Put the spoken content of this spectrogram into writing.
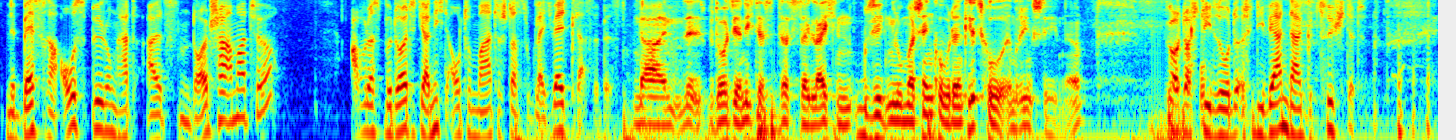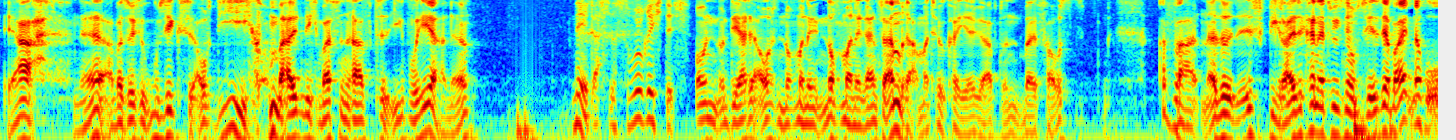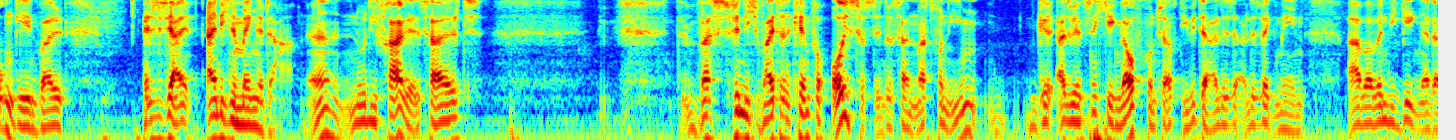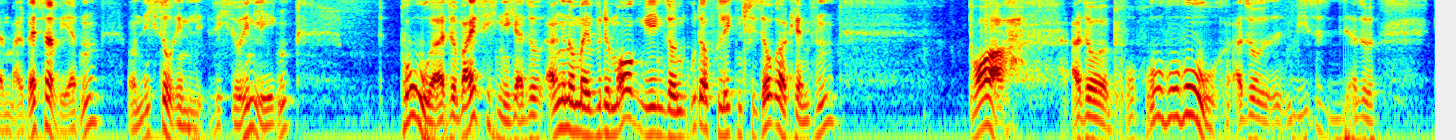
eine bessere Ausbildung hat als ein deutscher Amateur. Aber das bedeutet ja nicht automatisch, dass du gleich Weltklasse bist. Nein, das bedeutet ja nicht, dass, dass da gleich ein Usik, ein Lomaschenko oder ein Klitschko im Ring stehen. Ne? Ja, dass die so, die werden da gezüchtet. Ja, ne, aber solche Usiks, auch die kommen halt nicht massenhaft irgendwo her, ne? Nee, das ist wohl richtig. Und, und der hatte auch nochmal eine, noch eine ganz andere Amateurkarriere gehabt. Und bei Faust abwarten. Also ist, die Reise kann natürlich noch sehr, sehr weit nach oben gehen, weil es ist ja eigentlich eine Menge da. Ne? Nur die Frage ist halt, was finde ich weitere Kämpfe äußerst interessant macht von ihm. Also jetzt nicht gegen Laufkundschaft, die wird ja alles, alles wegmähen. Aber wenn die Gegner dann mal besser werden und nicht so hin, sich so hinlegen, Puh, also weiß ich nicht. Also angenommen, er würde morgen gegen so einen gut aufgelegten Chisora kämpfen. Boah, also, huhuhu. also dieses, also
